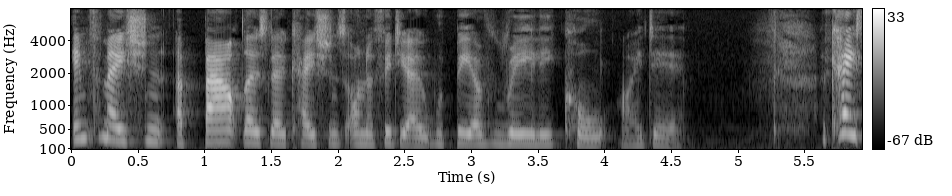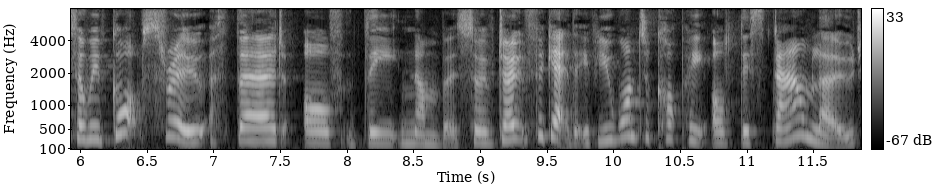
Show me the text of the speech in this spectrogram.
information about those locations on a video would be a really cool idea. Okay, so we've got through a third of the numbers. So don't forget that if you want a copy of this download,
